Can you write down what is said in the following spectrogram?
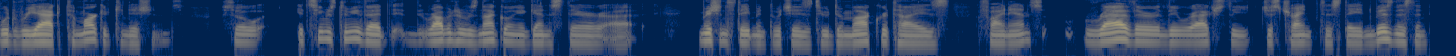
would react to market conditions. So it seems to me that Robinhood was not going against their uh, mission statement, which is to democratize finance. Rather, they were actually just trying to stay in business and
